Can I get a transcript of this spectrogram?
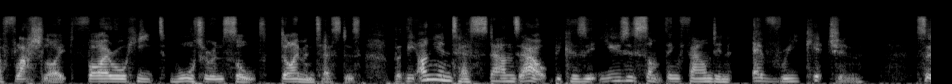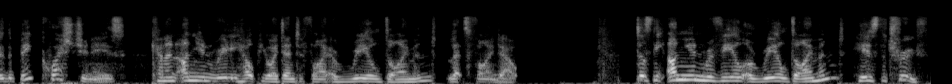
a flashlight, fire or heat, water and salt, diamond testers. But the onion test stands out because it uses something found in every kitchen. So the big question is, can an onion really help you identify a real diamond? Let's find out. Does the onion reveal a real diamond? Here's the truth.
